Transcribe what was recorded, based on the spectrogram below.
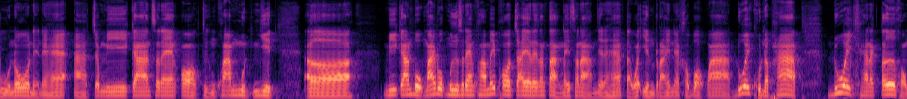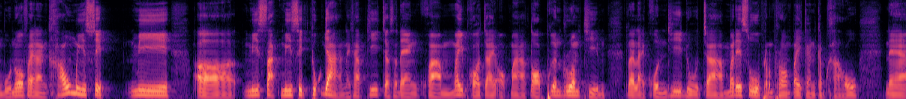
บูโน่เนี่ยนะฮะอาจจะมีการแสดงออกถึงความหงุดหงิดเอ่อมีการโบกไม้โบกมือแสดงความไม่พอใจอะไรต่างๆ ในสนามเนี่ยนะฮะแต่ว่าเอียนไรท์เนี่ยเขาบอกว่าด้วยคุณภาพด้วยคาแรคเตอร์ของบูโน่ไฟนันเขามีสิทธิ์ มีเอ่อมีศักมีสิทธิ์ทุกอย่างนะครับ ที่จะแสดงความไม่พอใจออกมาต่อเพื่อนร่วมทีม หลาย ๆ คนที่ดูจะไม่ได้สู้พร้อม ๆ ไปกันกับเขานะฮะ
